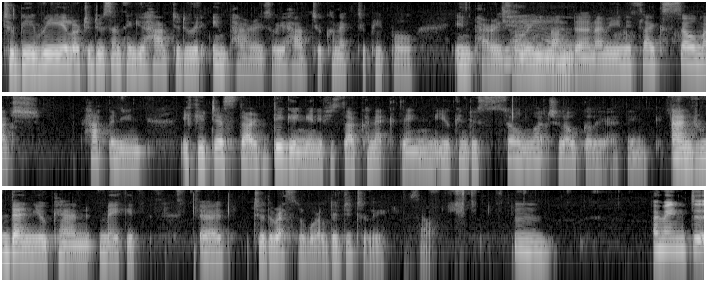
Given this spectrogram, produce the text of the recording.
to be real or to do something you have to do it in paris or you have to connect to people in paris or in london. I mean it's like so much happening. If you just start digging and if you start connecting you can do so much locally i think. And then you can make it uh, to the rest of the world digitally so. I mean, do,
